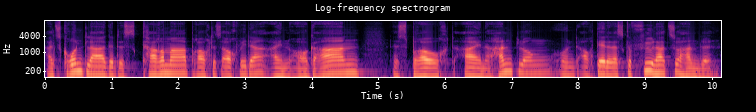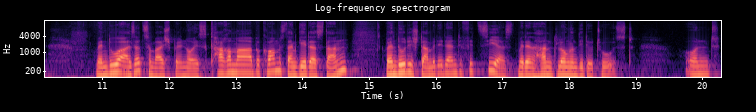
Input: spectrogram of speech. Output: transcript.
als Grundlage des Karma braucht es auch wieder ein Organ, es braucht eine Handlung und auch der, der das Gefühl hat zu handeln. Wenn du also zum Beispiel neues Karma bekommst, dann geht das dann, wenn du dich damit identifizierst, mit den Handlungen, die du tust. Und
